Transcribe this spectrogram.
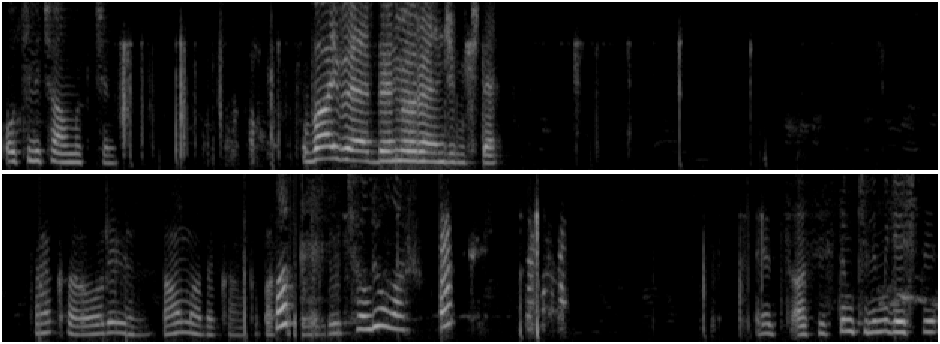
O kili çalmak için. vay be benim öğrencim işte. Kanka Aurelin almadı kanka. Bak, Bak. Çalıyorlar. Evet, asistim kilimi geçti.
